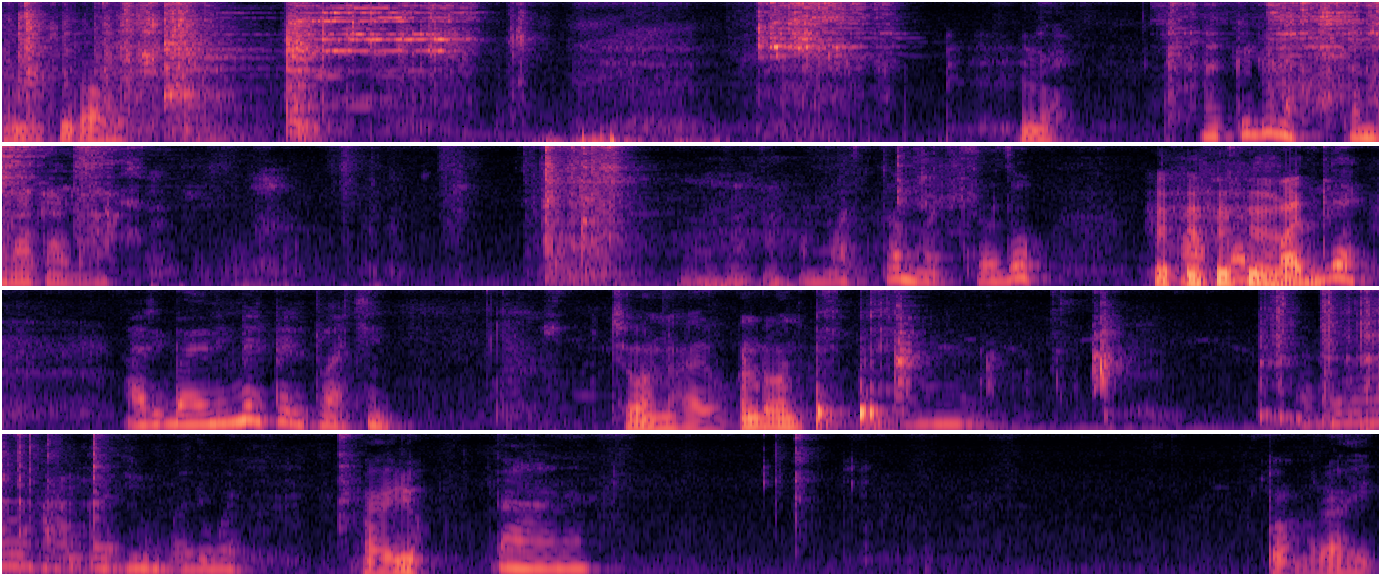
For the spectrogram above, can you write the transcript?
વાંચી લાવો. ને. કાઢવા મસ્ત મસ્ત જો. લે આરી બાયણી મેલ પેલ વાંચીને જો ના આવ્યો કંડો હાકર જેવું હોય. આવ્યો તાણ. પમરાહી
